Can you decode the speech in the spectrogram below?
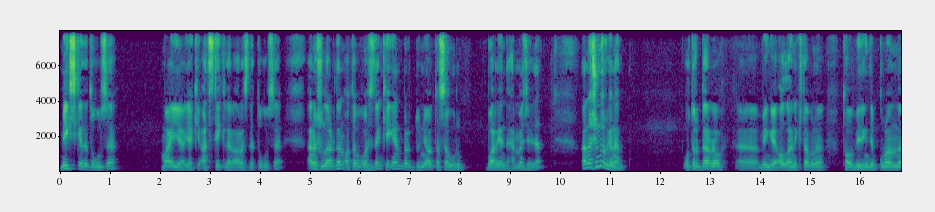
meksikada tug'ilsa mayya yoki atsteklar orasida tug'ilsa ana shulardan ota bobosidan kelgan bir dunyo tasavvuri bor endi hamma joyda. Ana shuni o'rganadi. O'tirib darrov e, menga ollohni kitobini topib bering deb qur'onni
